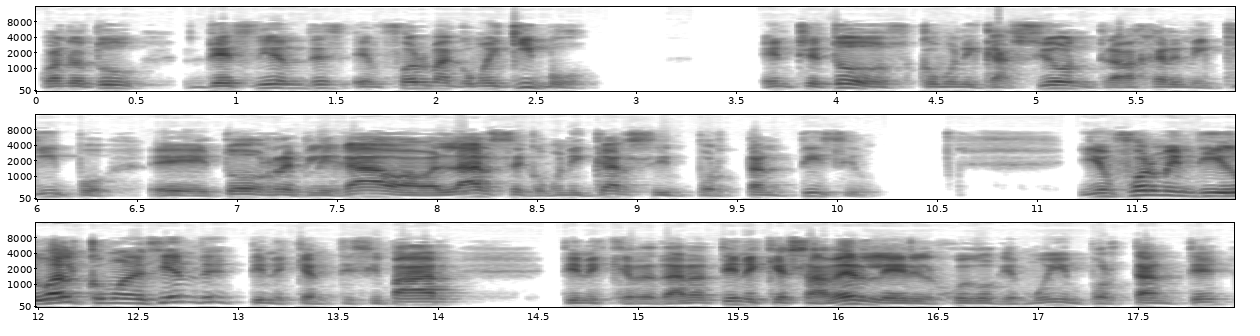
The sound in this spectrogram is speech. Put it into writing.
Cuando tú defiendes en forma como equipo, entre todos, comunicación, trabajar en equipo, eh, todos replegados, hablarse, comunicarse, importantísimo. Y en forma individual, ¿cómo defiende? Tienes que anticipar, tienes que retar, tienes que saber leer el juego, que es muy importante,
